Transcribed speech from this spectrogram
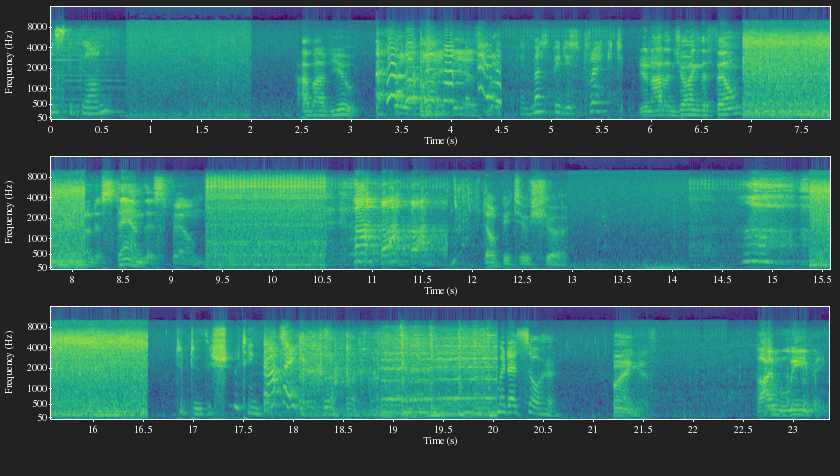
Has the gun? How about you? Full of ideas. it must be distracting. You're not enjoying the film? I don't understand this film. don't be too sure. To do the shooting. But I saw her. Enjoying it. I'm leaving.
